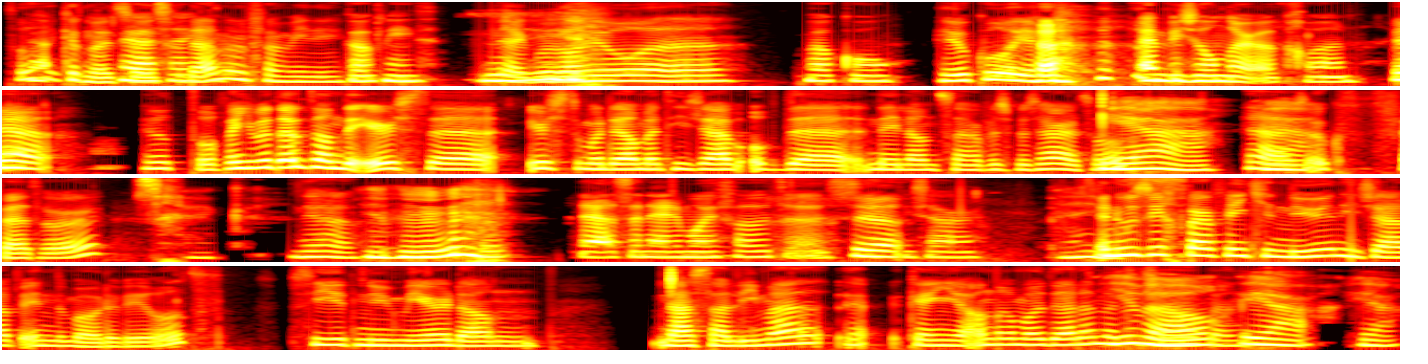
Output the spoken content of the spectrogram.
Toch? Ja. Ik heb nooit Ja, zoiets gedaan met mijn familie. ik ook niet. Nee, ik ben wel heel, eh, Wel cool. Heel cool, ja. En bijzonder ook gewoon. ja. Heel tof. Want je bent ook dan de eerste, eerste model met hijab op de Nederlandse Harvest Bazaar, toch? Ja, Ja, dat is ook vet hoor. Dat is gek. Ja. Mhm. Ja, het zijn hele mooie foto's. Ja. Bizar. En hoe zichtbaar vind je nu een hijab in de modewereld? Zie je het nu meer dan naast Halima? Ja, Ken je andere modellen met Jawel, hijab? En- ja, ja.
